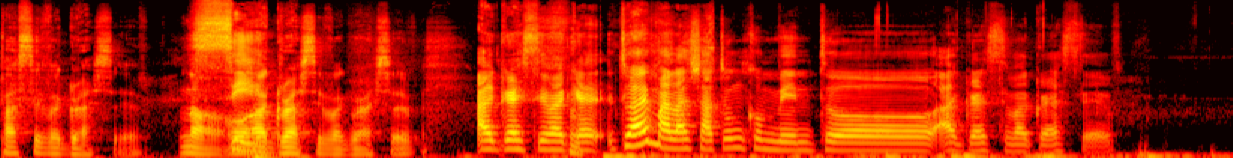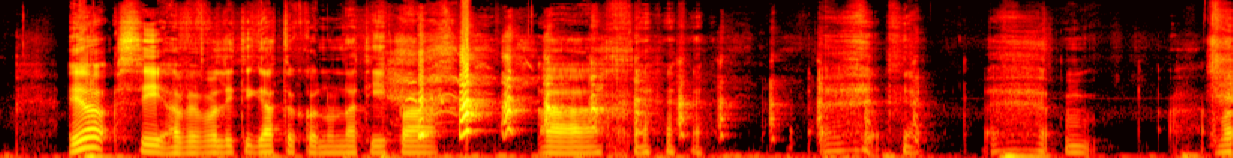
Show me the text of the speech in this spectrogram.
Passive aggressive. No, Sì. o aggressive aggressive. Aggressive, aggressive. Tu hai mai lasciato un commento aggressive, aggressive? Io sì, avevo litigato con una tipa. uh, ma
